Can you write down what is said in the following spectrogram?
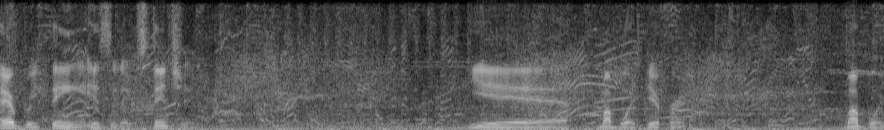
Everything is an extension. Yeah. My boy different. My boy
